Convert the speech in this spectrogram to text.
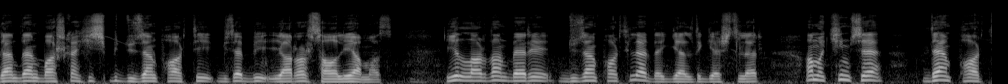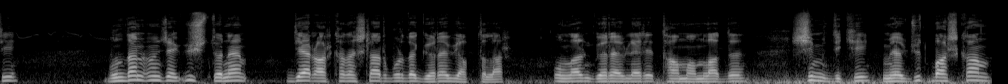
Demden başka hiçbir düzen parti bize bir yarar sağlayamaz. Yıllardan beri düzen partiler de geldi geçtiler. Ama kimse Dem Parti bundan önce 3 dönem diğer arkadaşlar burada görev yaptılar. Onların görevleri tamamladı. Şimdiki mevcut başkan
